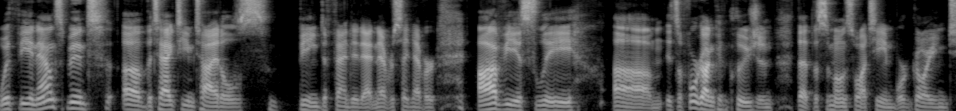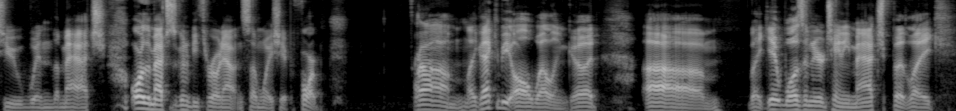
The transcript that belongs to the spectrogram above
with the announcement of the tag team titles being defended at Never Say Never, obviously um, it's a foregone conclusion that the Samoan SWAT team were going to win the match, or the match is going to be thrown out in some way, shape, or form. Um, like that could be all well and good. Um, like it was an entertaining match, but like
